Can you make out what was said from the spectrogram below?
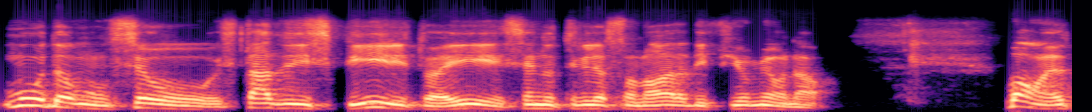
mudam o seu estado de espírito aí, sendo trilha sonora de filme ou não. Bom, eu,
